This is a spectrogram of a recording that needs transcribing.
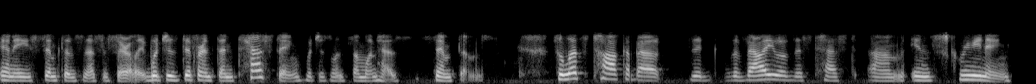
any symptoms necessarily, which is different than testing, which is when someone has symptoms. So let's talk about the, the value of this test um, in screening.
